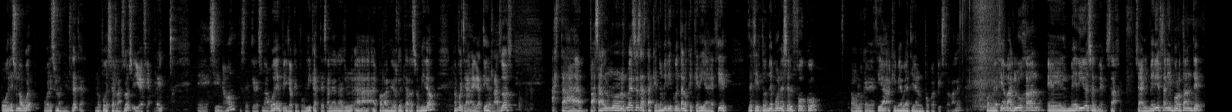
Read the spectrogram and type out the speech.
o eres una web o eres una newsletter. No puede ser las dos. Y yo decía, hombre, eh, si no, pues tienes una web y lo que publicas te sale por la newsletter resumido, no, pues ya, tienes las dos. Hasta pasaron unos meses hasta que no me di cuenta lo que quería decir. Es decir, ¿dónde pones el foco? O lo que decía, aquí me voy a tirar un poco el pisto, ¿vale? Como decía McLuhan, el medio es el mensaje. O sea, el medio es tan importante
